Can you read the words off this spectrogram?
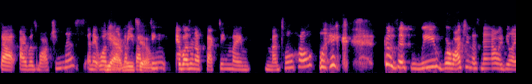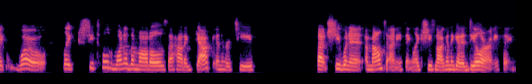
that I was watching this and it wasn't Yeah, like me too. affecting it wasn't affecting my mental health. Like because if we were watching this now, I'd be like, whoa. Like she told one of the models that had a gap in her teeth that she wouldn't amount to anything. Like she's not gonna get a deal or anything.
